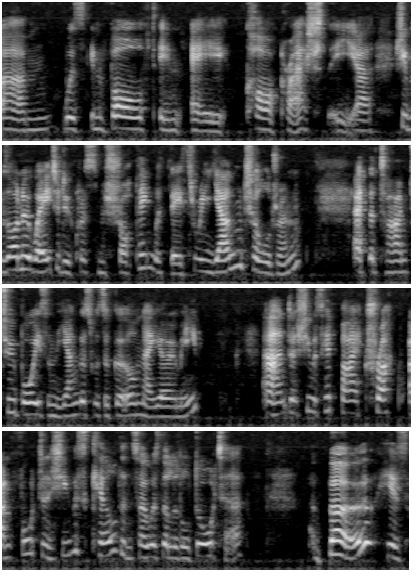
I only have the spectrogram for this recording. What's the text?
um, was involved in a car crash. The, uh, she was on her way to do Christmas shopping with their three young children at the time, two boys, and the youngest was a girl, Naomi. And uh, she was hit by a truck. Unfortunately, she was killed, and so was the little daughter. Beau, his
